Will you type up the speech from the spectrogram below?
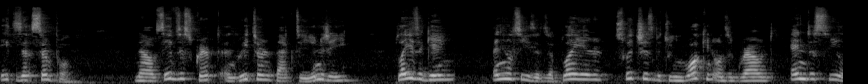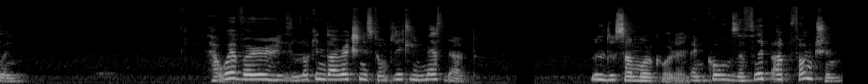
it's that simple. Now save the script and return back to Unity, play the game, and you'll see that the player switches between walking on the ground and the ceiling. However, his looking direction is completely messed up. We'll do some more coding and call the flip up function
